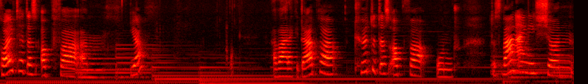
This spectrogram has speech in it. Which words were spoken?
foltert das Opfer, ähm, ja. Avada Kedavra tötet das Opfer und das waren eigentlich schon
